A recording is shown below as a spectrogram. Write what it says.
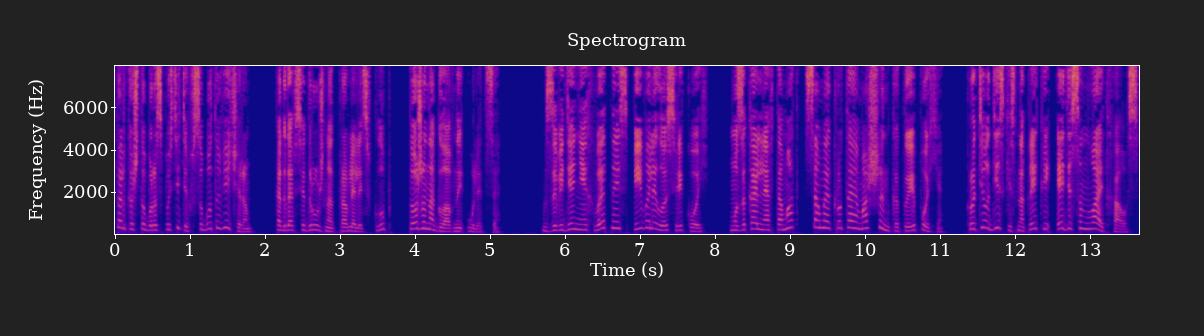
только чтобы распустить их в субботу вечером, когда все дружно отправлялись в клуб, тоже на главной улице. В заведениях в Этнейс пиво лилось рекой. Музыкальный автомат — самая крутая машинка той эпохи. Крутил диски с наклейкой «Edison Lighthouse»,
